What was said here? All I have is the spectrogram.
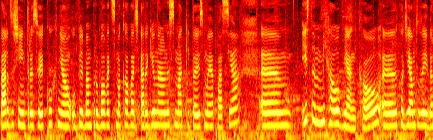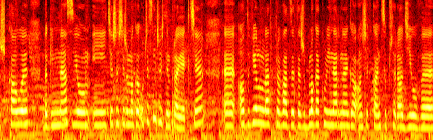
Bardzo się interesuję kuchnią, uwielbiam próbować, smakować, a regionalne smaki to jest moja pasja. E, Jestem Michałowianką, chodziłam tutaj do szkoły, do gimnazjum i cieszę się, że mogę uczestniczyć w tym projekcie. Od wielu lat prowadzę też bloga kulinarnego, on się w końcu przerodził w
